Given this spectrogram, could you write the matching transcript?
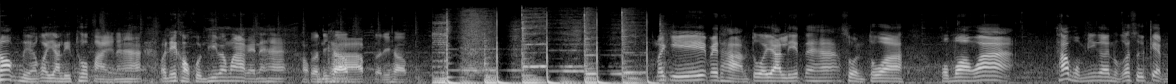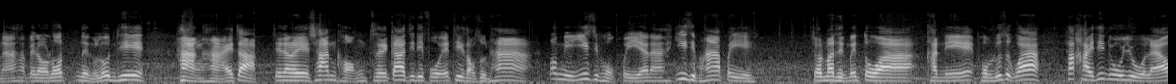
นอกเหนือกว่ายาริสทั่วไปนะฮะวันนี้ขอบคุณพี่มากๆเลยนะฮะขอบสคุวัสณดีคครัรับ บ สวัสดีครับ เมื่อกี้ไปถามตัวยาริสนะฮะ ส่วนตัวผมมองว่าถ้าผมมีเงินผมก็ซื้อเก็บนะ เป็นรถหนึ่งรุ่นที่ห่างหายจากเจเนอเรชันของ s e g a GT4 ST 205 ต้องมี 26 ปีแล้วนะ 25 ปี จนมาถึงเป็นตัวคันนี้ ผมรู้สึกว่าถ้าใครที่ดูอยู่แล้ว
